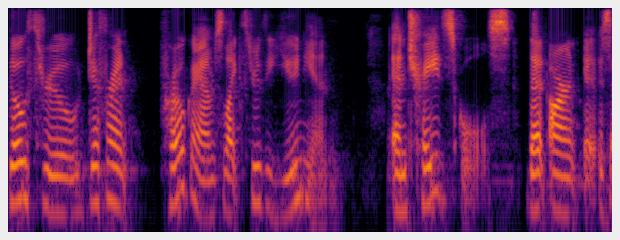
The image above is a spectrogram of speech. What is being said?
go through different programs like through the union and trade schools that aren't as,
